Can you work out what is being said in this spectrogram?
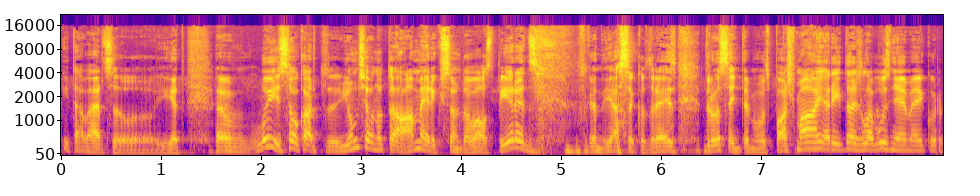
Bija tā vērts uh, iet. Uh, Līdzi, savukārt, jums jau nu, tā Amerikas un tā valsts pieredze, gan jāsaka uzreiz, druskuļi te mūsu pašmāja arī daži labi uzņēmēji, kur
